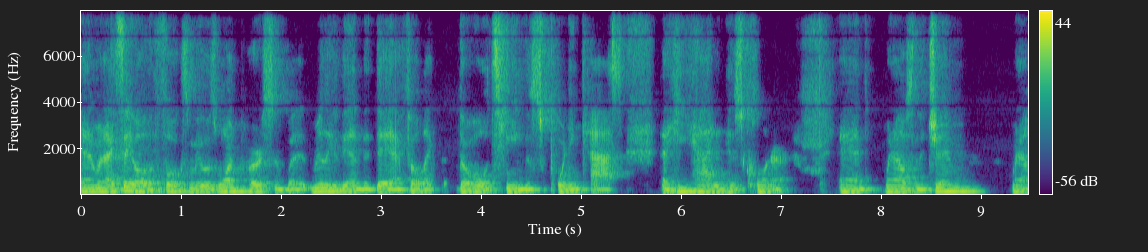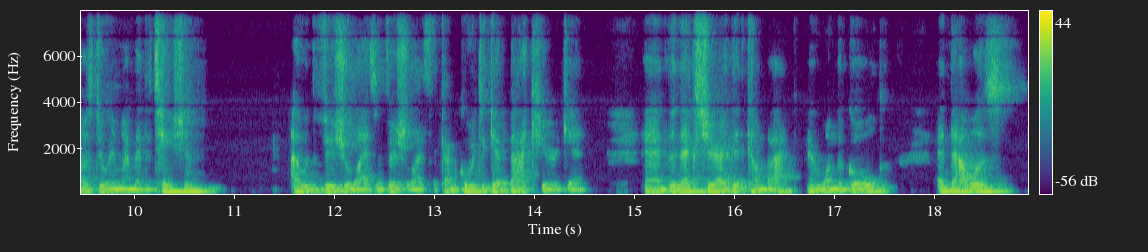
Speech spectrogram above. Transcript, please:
And when I say all the folks, I mean, it was one person, but really at the end of the day, I felt like the whole team, the supporting cast that he had in his corner. And when I was in the gym, when I was doing my meditation, I would visualize and visualize like I'm going to get back here again. And the next year I did come back and won the gold. And that was,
